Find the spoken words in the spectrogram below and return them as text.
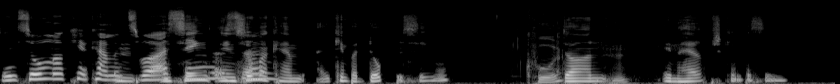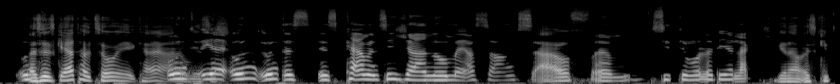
Im Sommer kommen im, zwei Singles. im Sommer kommt, kommt eine Doppelsingle. Cool. Dann Mhm. im Herbst kommt eine Single. Und- Also es geht halt so, eh, keine Ahnung. Und, es ja, und, und es, es kamen sicher auch noch mehr Songs auf ähm, Südtiroler Dialekt. Genau, es gibt,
